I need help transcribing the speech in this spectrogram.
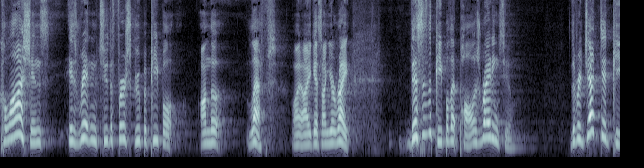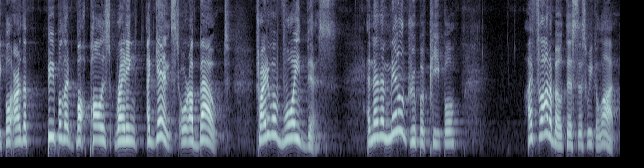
Colossians is written to the first group of people on the left, I guess on your right. This is the people that Paul is writing to. The rejected people are the people that Paul is writing against or about. Try to avoid this. And then the middle group of people, I've thought about this this week a lot.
